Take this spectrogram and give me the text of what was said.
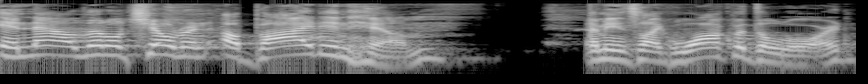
And now, little children, abide in him. That means like walk with the Lord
